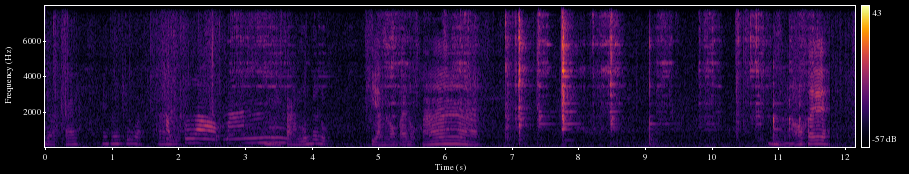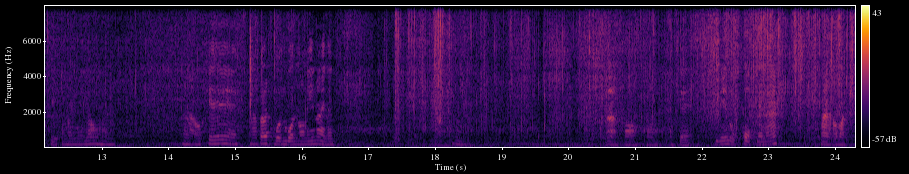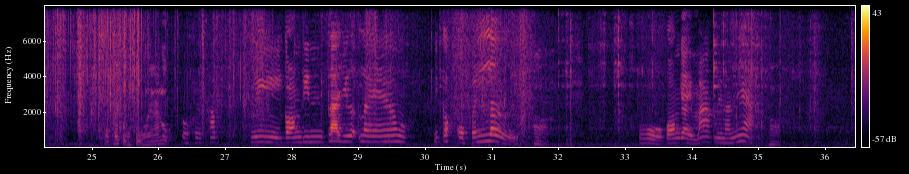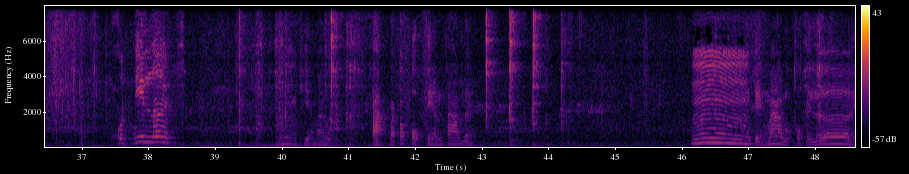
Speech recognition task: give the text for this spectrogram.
หยอดไปให้ทั่วทั่วๆอ่าขับกรอบมัน อืมฝั่งนู้นด้วยลูกเขียมลงไปลูกอ่าอืม โอเคตีเข้าไปในร่องมัน อ่า โอเค แล้วก็บนบนๆตรงนี้หน่อยหนึงอืมอ่าพอพอโอเค ทีนี้หนูกบเลยนะ มา เอามากบให้สูงสูงๆเลยนะลูก โอเคครับ นี่กองดินใกล้เยอะแล้ว นี่ก็กบไปเลย อืมโอ้โห กองใหญ่มากเลยนะเนี่ย อืมขุดดินเลย อืมเขี่ยมาลูก ตักแล้วก็กบสีน้ำตาลเลย อืมเก่งมากลูกกบไปเลย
